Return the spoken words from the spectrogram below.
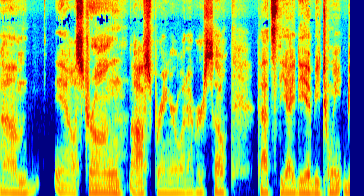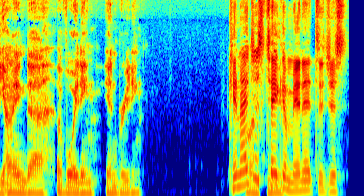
um, you know strong offspring or whatever. So that's the idea between behind uh, avoiding inbreeding. Can I just take a minute to just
